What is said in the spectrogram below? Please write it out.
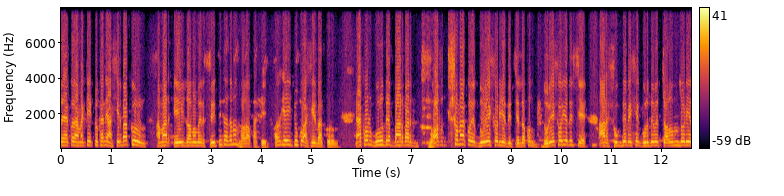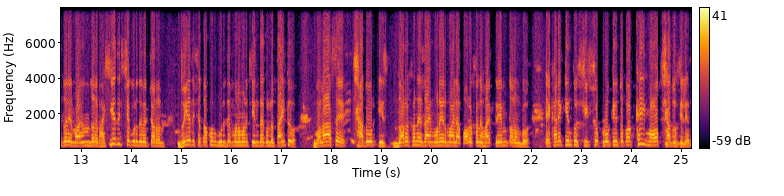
দয়া করে আমাকে একটুখানি আশীর্বাদ করুন। আমার এই জন্মের স্মৃতিটা যেন ধরা থাকে। এইটুকু আশীর্বাদ করুন। এখন গুরুদেব বারবার ভর্ৎসনা করে দূরে সরিয়ে দিচ্ছে। যখন দূরে সরিয়ে দিচ্ছে, আর সুখদেব এসে গুরুদেবের চরণ জড়িয়ে ধরে নয়ন জলে ভাসিয়ে দিচ্ছে গুরুদেবের চরণ ধুয়ে দিচ্ছে। তখন গুরুদেব মনে মনে চিন্তা করল, তাই তো? বলা আছে, সাধুর দর্শনে যায় মনের ময়লা, পরশনে হয় প্রেম তরঙ্গ। এখানে কিন্তু শিষ্য প্রকৃত পক্ষেই মহৎ সাধু ছিলেন।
